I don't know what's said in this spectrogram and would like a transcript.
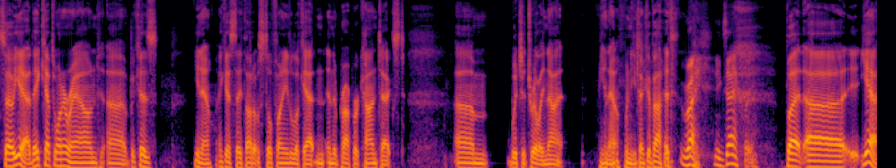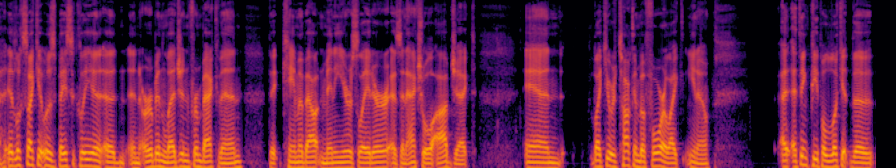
So yeah, they kept one around uh, because, you know, I guess they thought it was still funny to look at in, in the proper context, um, which it's really not. You know, when you think about it. Right. Exactly. But uh, yeah, it looks like it was basically a, a, an urban legend from back then that came about many years later as an actual object and like you were talking before, like, you know, I, I think people look at the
